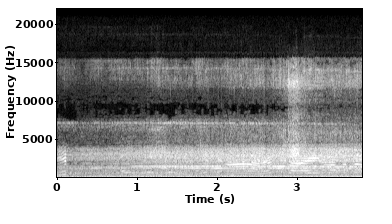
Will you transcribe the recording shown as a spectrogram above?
ทิปอ่ารถไฟนะคะ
